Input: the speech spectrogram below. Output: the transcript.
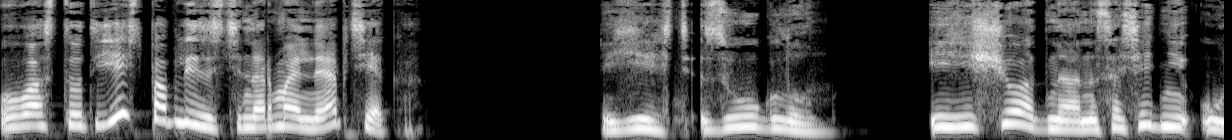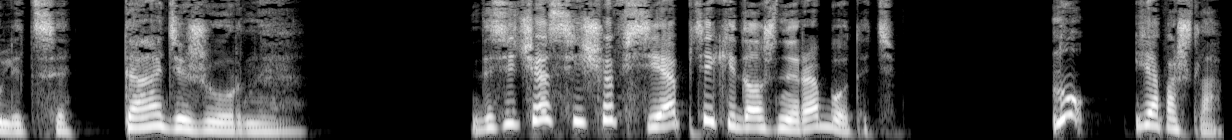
У вас тут есть поблизости нормальная аптека? Есть, за углом. И еще одна на соседней улице, та дежурная. Да сейчас еще все аптеки должны работать. Ну, я пошла.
